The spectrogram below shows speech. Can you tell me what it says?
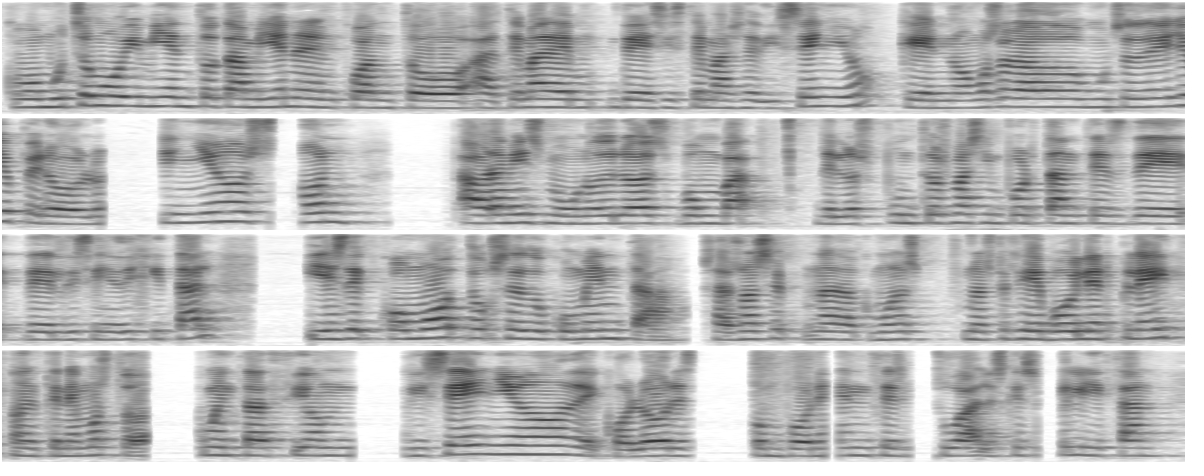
como mucho movimiento también en cuanto al tema de, sistemas de diseño, que no hemos hablado mucho de ello, pero los diseños son ahora mismo uno de los bomba, de los puntos más importantes del diseño digital y es de cómo se documenta, o sea, es una, como una especie de boilerplate donde tenemos toda la documentación de diseño, de colores, componentes visuales que se utilizan,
